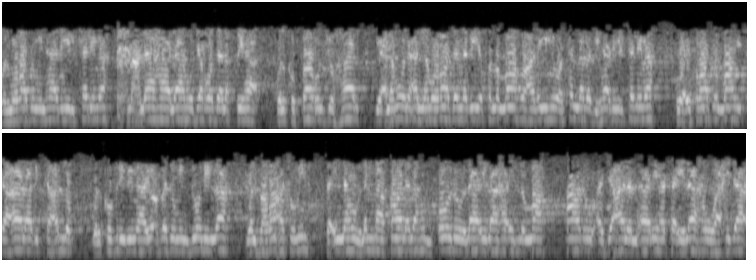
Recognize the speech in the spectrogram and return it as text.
والمراد من هذه الكلمة معناها لا مجرد لفظها والكفار الجهال يعلمون أن مراد النبي صلى الله عليه وسلم بهذه الكلمة هو إفراد الله تعالى بالتعلق والكفر بما يعبد من دون الله والبراءة منه فإنه لما قال لهم قولوا لا إله إلا الله قالوا أجعل الآلهة إلها واحدا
